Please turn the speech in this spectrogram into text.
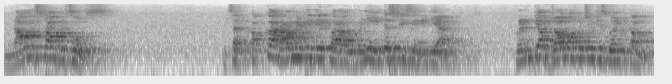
Non-stop resource. It's a pakka raw material for our many industries in India. Plenty of job opportunities going to come.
